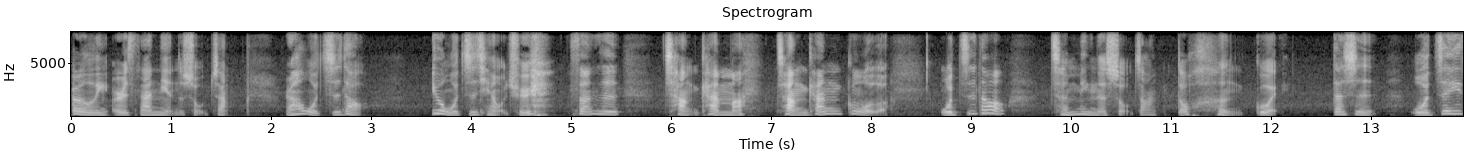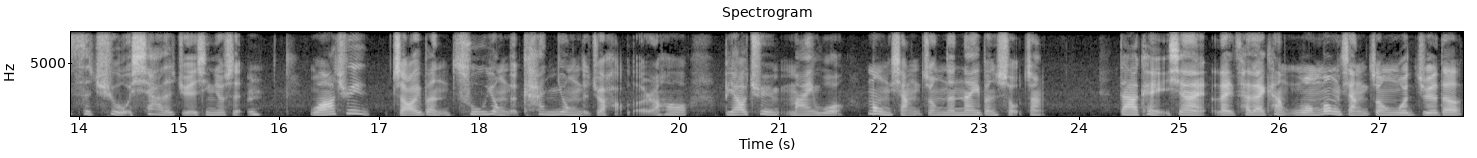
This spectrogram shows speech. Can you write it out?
二零二三年的手账。然后我知道，因为我之前有去 算是场刊嘛，场刊过了，我知道。成品的手账都很贵，但是我这一次去，我下的决心就是，嗯，我要去找一本粗用的、堪用的就好了，然后不要去买我梦想中的那一本手账。大家可以现在来猜猜看，我梦想中，我觉得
